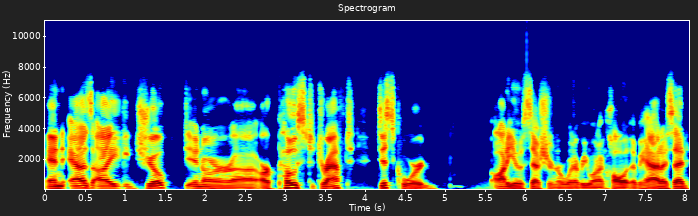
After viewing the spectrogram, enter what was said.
and as I joked in our uh, our post draft Discord audio session or whatever you want to call it that we had, I said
